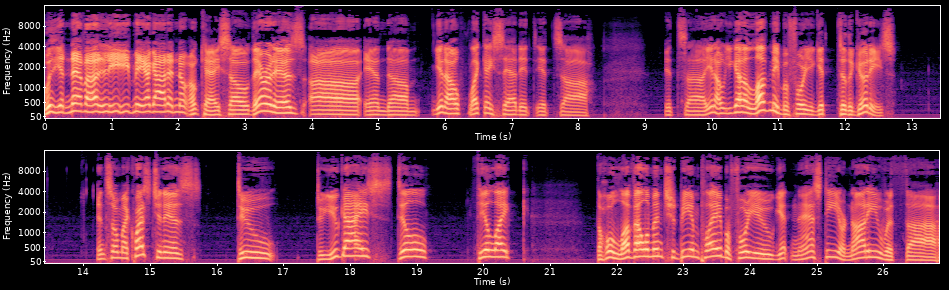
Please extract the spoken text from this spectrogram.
Will you never leave me? I gotta know. Okay, so there it is. Uh, and um, you know, like I said, it it's uh, it's uh, you know, you gotta love me before you get to the goodies. And so my question is, do do you guys still feel like the whole love element should be in play before you get nasty or naughty with uh,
